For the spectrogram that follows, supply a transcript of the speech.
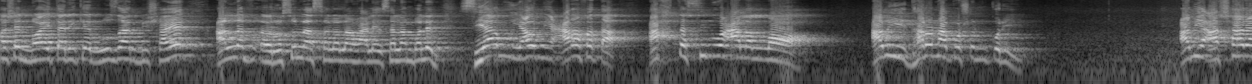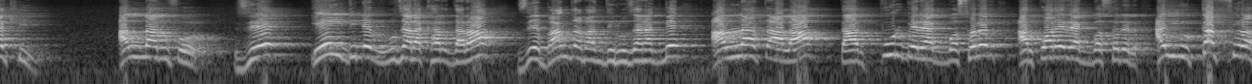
মাসের নয় তারিখের রোজার বিষয়ে আল্লাহ রসুল্লাহ সাল্লাহ আলি সাল্লাম বলেন, সিয়ামু ইয়াউমি আরাফাতা আহতাসিবু আলাল্লাহ। আমি ধারণা পোষণ করি, আমি আশা রাখি আল্লাহর উপর যে এই দিনের রোজা রাখার দ্বারা যে বান্দা বান্দি রোজা রাখবে, আল্লাহ তাআলা তার পূর্বের এক বছরের আর পরের এক বছরের আয়ু কাফিরা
